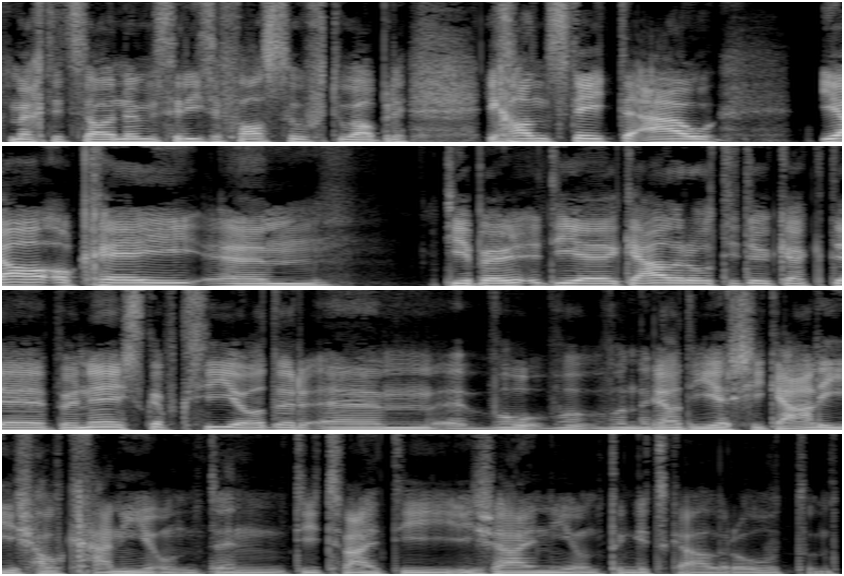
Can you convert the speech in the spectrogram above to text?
ich möchte jetzt da nicht mehr so riesen Fass auftun, aber ich habe es dort auch, ja, okay, ähm, die, Bö- die gelrote dort gegen den Benet ist es, oder? Ähm, wo, wo, wo er ja die erste gelbe ist halt keine und dann die zweite ist eine und dann gibt es gelb-rot. Und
